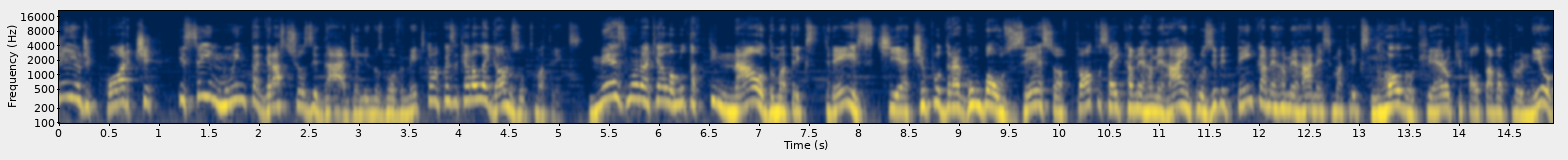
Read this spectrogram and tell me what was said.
cheio de corte e sem muita graciosidade ali nos movimentos, que é uma coisa que era legal nos outros Matrix. Mesmo naquela luta final do Matrix 3, que é tipo Dragon Ball Z, só falta sair Kamehameha, inclusive tem Kamehameha nesse Matrix novo, que era o que faltava pro Neo,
